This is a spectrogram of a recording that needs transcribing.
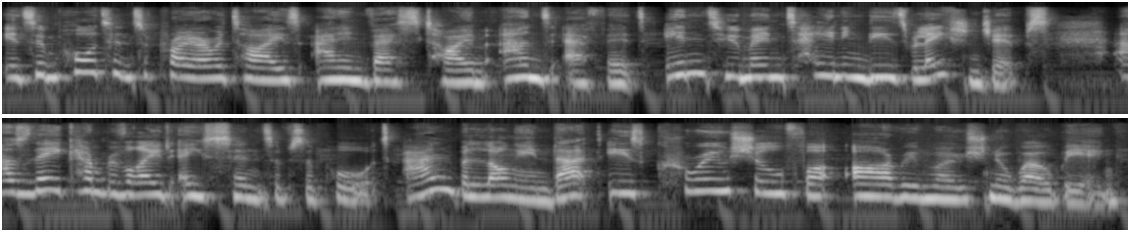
It's important to prioritize and invest time and effort into maintaining these relationships, as they can provide a sense of support and belonging that is crucial for our emotional well being.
